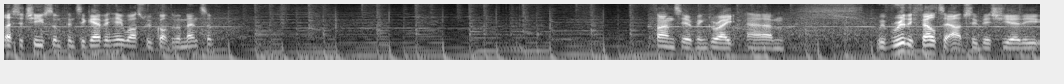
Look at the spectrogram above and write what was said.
let's achieve something together here whilst we've got the momentum. Fans here have been great. Um, we've really felt it actually this year. The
